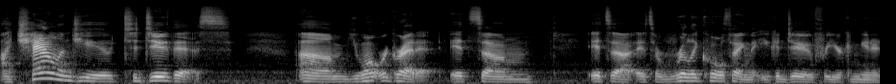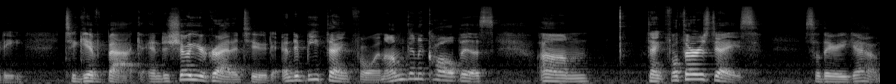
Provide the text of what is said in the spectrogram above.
I challenge you to do this. Um, you won't regret it. It's um, it's a it's a really cool thing that you can do for your community to give back and to show your gratitude and to be thankful. And I'm gonna call this um, Thankful Thursdays. So there you go.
